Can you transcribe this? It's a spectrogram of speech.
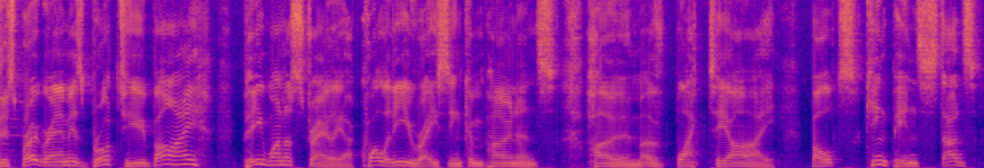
This program is brought to you by P1 Australia Quality Racing Components, home of Black TI, bolts, kingpins, studs,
